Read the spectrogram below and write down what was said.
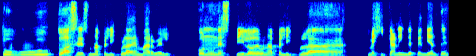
tú, tú haces una película de Marvel con un estilo de una película mexicana independiente,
